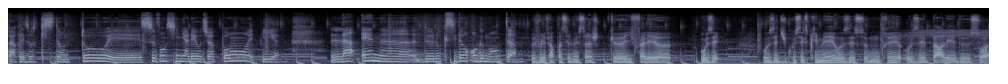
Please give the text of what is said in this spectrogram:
par les Occidentaux est souvent signalée au Japon et puis euh, la haine de l'Occident augmente. Je voulais faire passer le message qu'il fallait oser. Oser du coup s'exprimer, oser se montrer, oser parler de soi,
